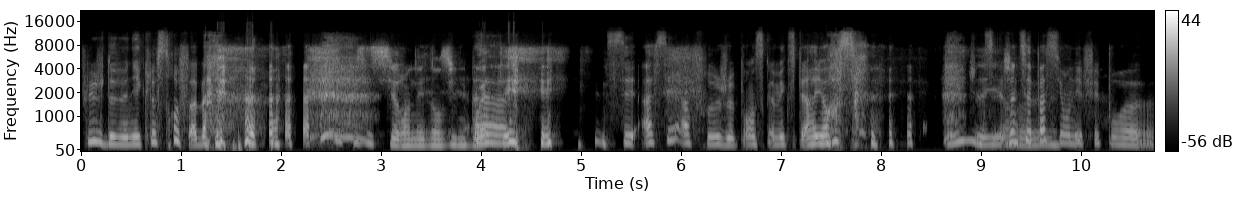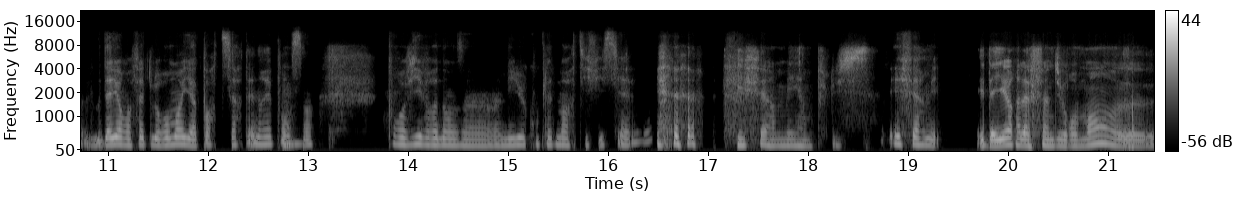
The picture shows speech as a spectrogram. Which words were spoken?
plus je devenais claustrophobe. c'est sûr, on est dans une boîte. Euh, c'est assez affreux, je pense, comme expérience. je, ne sais pas euh, si on est fait pour. Euh, d'ailleurs, en fait, le roman y apporte certaines réponses. Hein, pour vivre dans un milieu complètement artificiel. Et fermé en plus. Et fermé. Et d'ailleurs, à la fin du roman. Euh,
